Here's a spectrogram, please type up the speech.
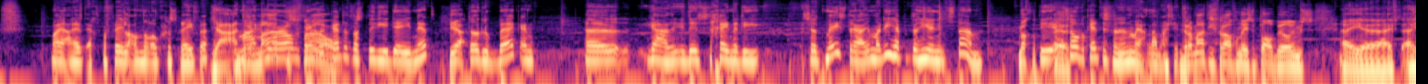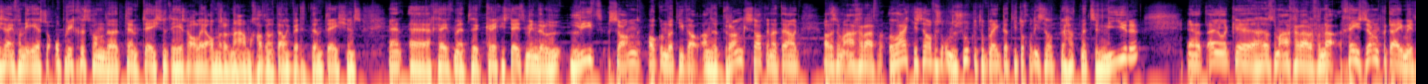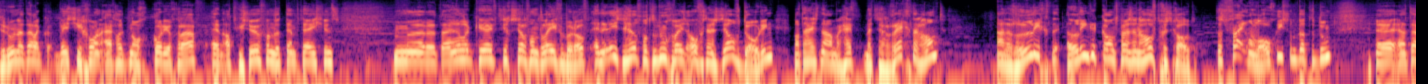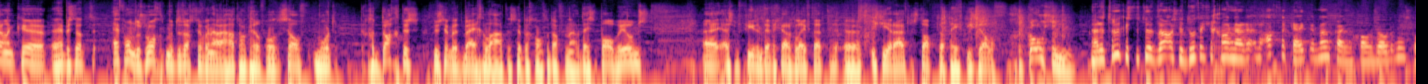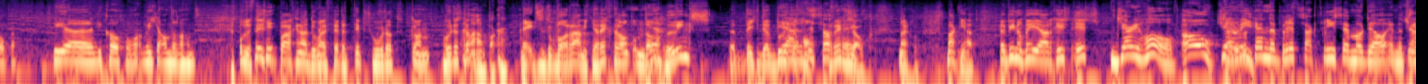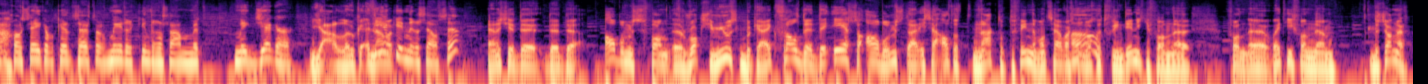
Maar ja, hij heeft echt voor vele anderen ook geschreven. Ja, een My dramatisch Girl verhaal. Hè, dat was die die idee net. Ja. Don't Look Back. En ja, dit is degene die ze het meest draaien. Maar die heb ik dan hier niet staan. Maar goed. Die echt eh, zo bekend is van hun. Maar ja, laat maar zitten. Dramatisch verhaal van deze Paul Williams. Hij, eh, heeft, hij is een van de eerste oprichters van de Temptations. Er is allerlei andere namen gehad. En uiteindelijk werd het Temptations. En eh, op een gegeven moment kreeg hij steeds minder leadzang. Ook omdat hij wel aan de drank zat. En uiteindelijk hadden ze hem aangeraden. Laat jezelf eens onderzoeken. Toen bleek dat hij toch wel iets had, met zijn nieren. En uiteindelijk hadden ze hem aangeraden van... Nou, geen zangpartij meer te doen. Uiteindelijk was hij gewoon eigenlijk nog choreograaf. En adviseur van de Temptations. Maar uiteindelijk heeft hij zichzelf van het leven beroofd. En er is heel veel te doen geweest over zijn zelfdoding. Want hij, is namelijk, hij heeft met zijn rechterhand aan het lichte, linkerkant van zijn hoofd geschoten. Dat is vrij onlogisch om dat te doen. Eh, en uiteindelijk eh, hebben ze dat even onderzocht. Maar toen dachten ze van, nou, hij had ook heel veel zelfmoordgedachten. Dus ze hebben het bijgelaten. Ze hebben gewoon gedacht van, nou, deze Paul Williams... eh, hij is op 34-jarige leeftijd eh, is hij eruit gestapt. Dat heeft hij zelf gekozen. Nou, de truc is natuurlijk wel als je het doet... dat je gewoon naar, naar achter kijkt... en dan kan je hem gewoon zo erin stoppen. Die, eh, die kogel, een beetje andere hand. Op de Facebookpagina doen wij verder tips hoe, we dat kan, hoe je dat kan aanpakken. Nee, het is natuurlijk wel raar met je rechterhand om dan Ja. links... Dat, je, dat doe je Ja, toch gewoon rechts ook. Nou goed, maakt niet uit. En wie nog meerjarig is, is... Jerry Hall. Oh, Ja, de Jerry. bekende Britse actrice en model. En natuurlijk Ja. gewoon zeker bekend. Zij heeft toch meerdere kinderen samen met Mick Jagger. Ja, leuke. En, Vier namelijk, kinderen zelfs, hè? en als je de, de, de albums van eh, Roxy Music bekijkt... vooral de, de eerste albums, daar is zij altijd naakt op te vinden. Want zij was toen Oh. nog het vriendinnetje van... eh van eh weet je, van ehm, de zanger...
